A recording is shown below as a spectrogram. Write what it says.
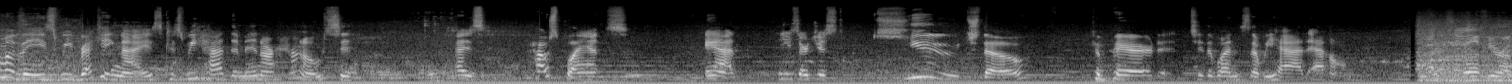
Some of these we recognize because we had them in our house as house plants, and these are just huge though compared to the ones that we had at home. Well, if you're a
